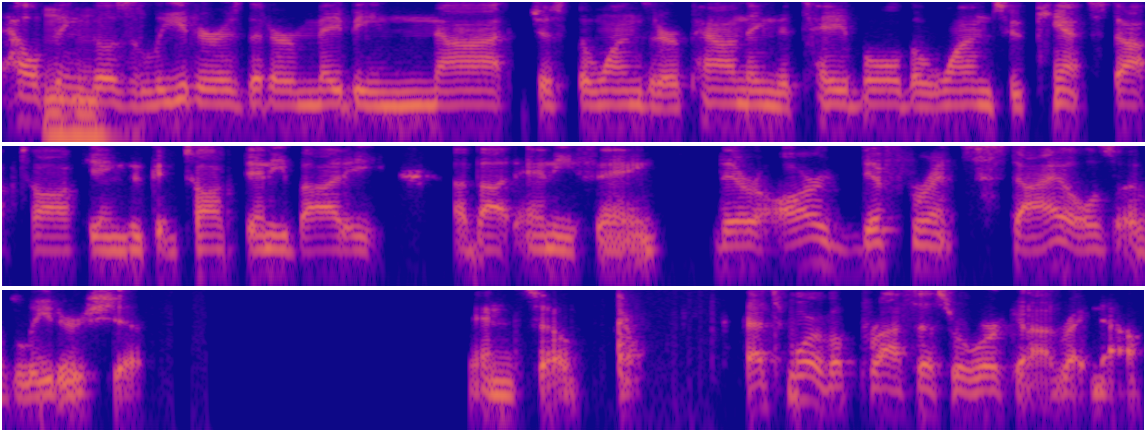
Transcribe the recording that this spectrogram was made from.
helping mm-hmm. those leaders that are maybe not just the ones that are pounding the table, the ones who can't stop talking, who can talk to anybody about anything. There are different styles of leadership. And so that's more of a process we're working on right now.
